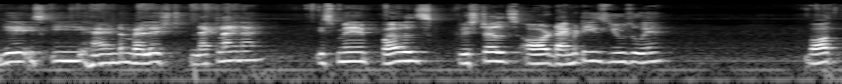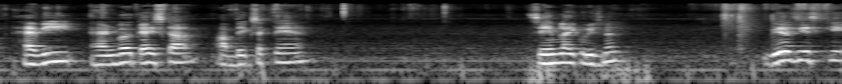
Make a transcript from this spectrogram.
ये इसकी हैंड एम्बेलिश्ड नेकलाइन है। इसमें पर्ल्स क्रिस्टल्स और डायमिटीज यूज़ हुए हैं। बहुत हैवी हैंडवर्क है इसका, आप देख सकते हैं। सेम लाइक ओरिजिनल वेयर्स इसकी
